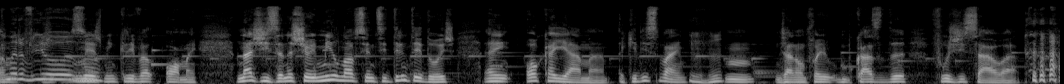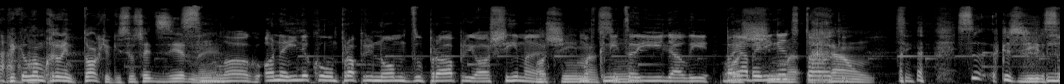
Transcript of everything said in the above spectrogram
que maravilhoso. Mesmo incrível homem. Nagisa nasceu em 1932 em Okayama. Aqui disse bem. Uhum. Hum, já não foi o caso de Fujisawa. Porque é que ele não morreu em Tóquio? Que isso eu sei dizer, Sim, não é? logo. Ou na ilha com o próprio nome do próprio, Oshima. Oshima, Uma pequenita sim. ilha ali, bem à beirinha de Oshima, Tóquio. Rão. Sim. Se, que giro. Nos se,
